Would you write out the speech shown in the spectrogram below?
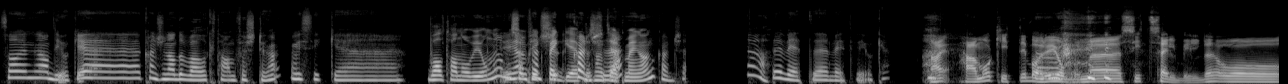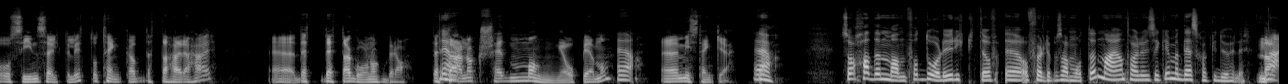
Så hun hadde jo ikke Kanskje hun hadde valgt han første gang, hvis ikke Valgt han over Jon, ja? Hvis Ja, hun fikk begge presentert det. med en gang? Kanskje. Ja. Det vet, vet vi jo ikke. Nei, her må Kitty bare jobbe med sitt selvbilde og, og sin selvtillit, og tenke at dette her er her. Eh, det, dette går nok bra. Dette Ja. er nok skjedd mange opp igjennom, Ja. eh, mistenker jeg. Ja. Så hadde en mann fått dårlig rykte og, eh, og følt det på samme måte? Nei, antageligvis ikke, men det skal ikke du heller. Nei.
